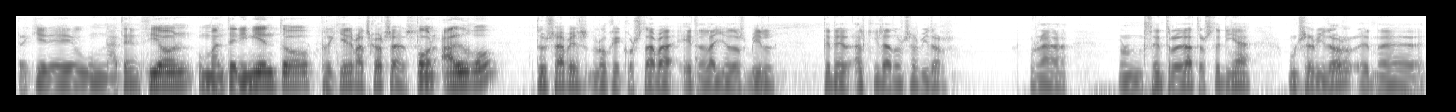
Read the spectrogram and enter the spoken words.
requiere una atención, un mantenimiento, requiere más cosas. por algo ¿Tú sabes lo que costaba en el año 2000 tener alquilado un servidor? Una, un centro de datos. Tenía un servidor en... eh,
